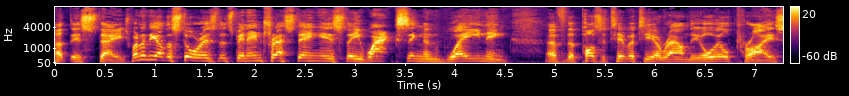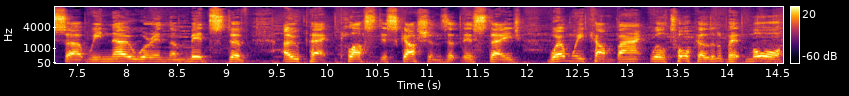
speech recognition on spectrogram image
at this stage. One of the other stories that's been interesting is the waxing and waning of the positivity around the oil price. Uh, we know we're in the midst of OPEC plus discussions at this stage. When we come back, we'll talk a little bit more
